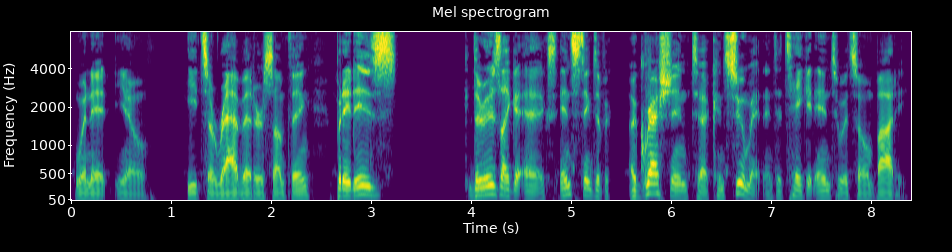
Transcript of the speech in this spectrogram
when it, you know, eats a rabbit or something, but it is there is like an instinct of aggression to consume it and to take it into its own body.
